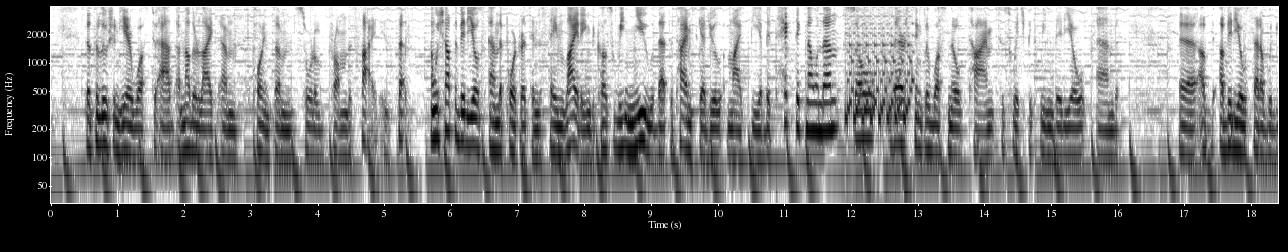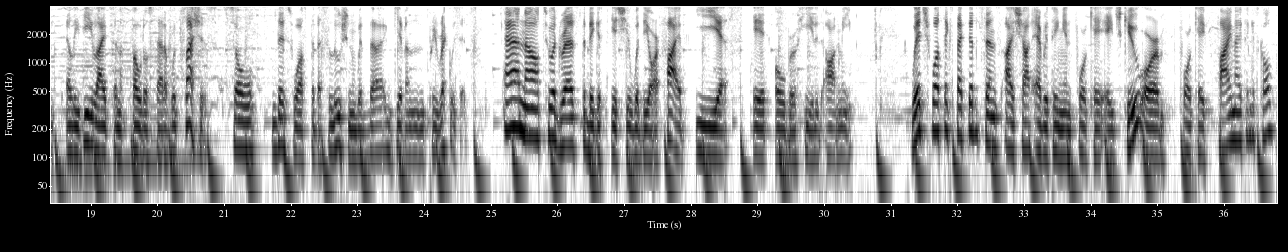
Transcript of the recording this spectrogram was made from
the solution here was to add another light and point them sort of from the side instead. And we shot the videos and the portraits in the same lighting because we knew that the time schedule might be a bit hectic now and then, so there simply was no time to switch between video and uh, a, a, video setup with LED lights and a photo setup with flashes. So this was the best solution with the given prerequisites. And now to address the biggest issue with the R5. Yes, it overheated on me. Which was expected since I shot everything in 4K HQ or 4K Fine I think it's called.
